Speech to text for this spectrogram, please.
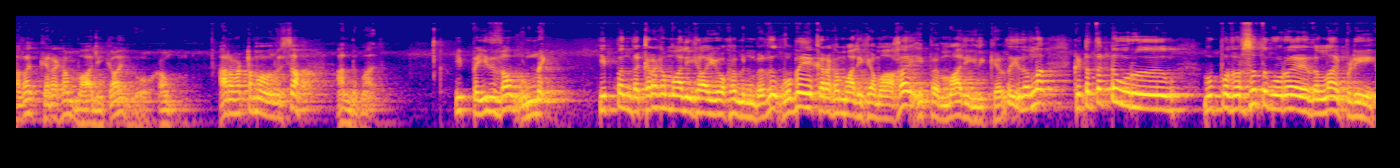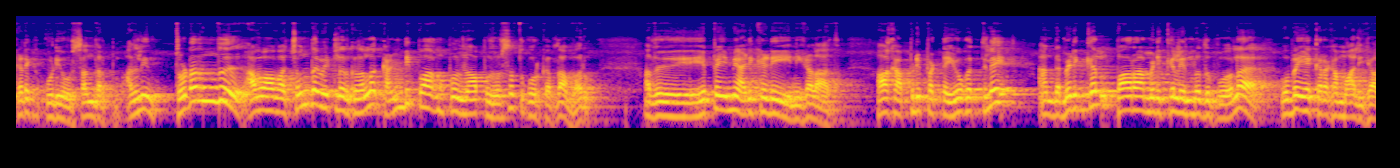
அதான் கிரகம் மாலிகா யோகம். அரை வட்டமாக வந்துருச்சா? அந்த மாதிரி. இப்போ இதுதான் உண்மை. இப்போ இந்த கிரகமாலிகா யோகம் என்பது உபய கிரகமாலிகமாக இப்போ மாறி இருக்கிறது இதெல்லாம் கிட்டத்தட்ட ஒரு முப்பது வருஷத்துக்கு ஒரு இதெல்லாம் இப்படி கிடைக்கக்கூடிய ஒரு சந்தர்ப்பம். அதுலேயும் தொடர்ந்து அவ அவ சொந்த வீட்டில் இருக்கிறதெல்லாம் கண்டிப்பாக முப்பது நாற்பது வருஷத்துக்கு ஒருக்க தான் வரும். அது எப்பயுமே அடிக்கடி நிகழாது. ஆக அப்படிப்பட்ட யோகத்திலே அந்த மெடிக்கல் பாராமெடிக்கல் என்பது போல உபய கிரக மாளிகா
